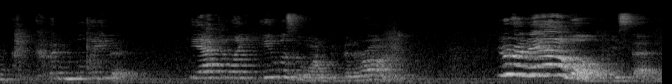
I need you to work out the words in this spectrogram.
I couldn't believe it. He acted like he was the one who'd been wronged. You're an animal, he said.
